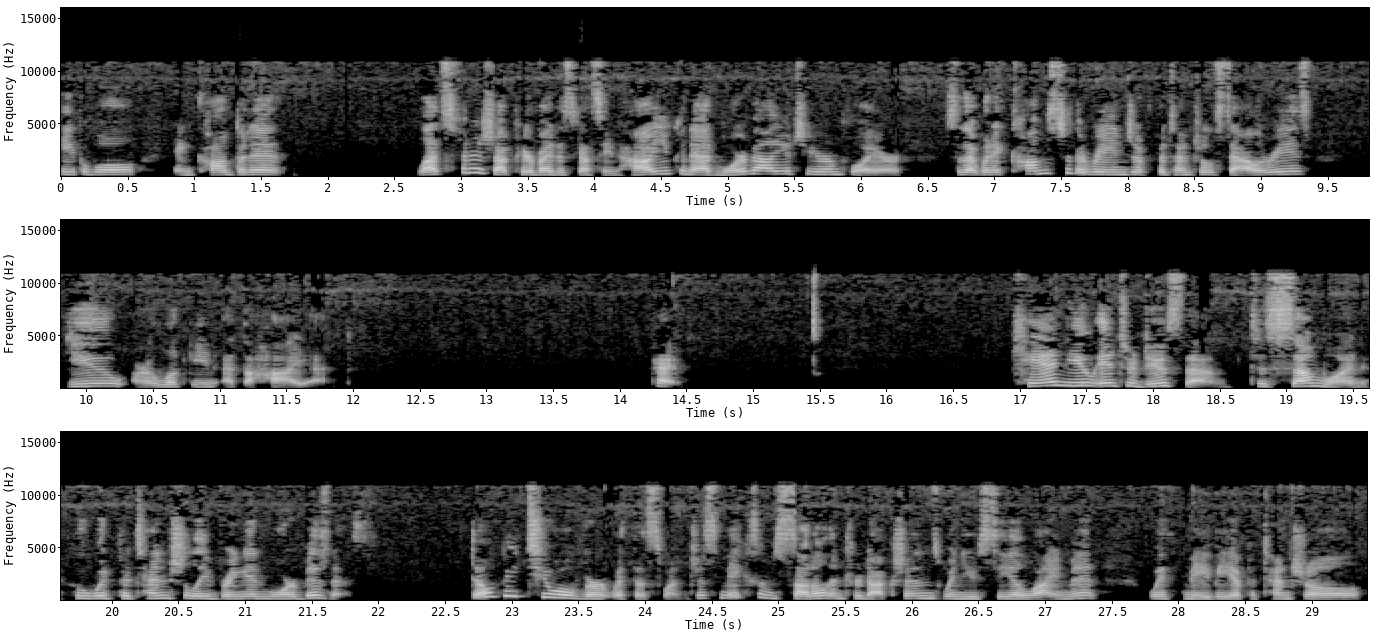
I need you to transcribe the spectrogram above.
capable and competent. Let's finish up here by discussing how you can add more value to your employer so that when it comes to the range of potential salaries, you are looking at the high end. Okay. Can you introduce them to someone who would potentially bring in more business? Don't be too overt with this one. Just make some subtle introductions when you see alignment with maybe a potential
